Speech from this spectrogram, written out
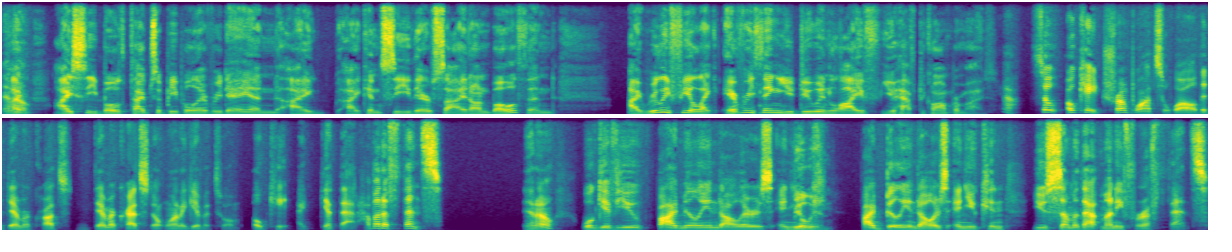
you know? I, I see both types of people every day, and I I can see their side on both, and I really feel like everything you do in life, you have to compromise. Yeah. So okay, Trump wants a wall. The Democrats Democrats don't want to give it to him. Okay, I get that. How about a fence? You know, we'll give you five million dollars and you billion. five billion dollars, and you can use some of that money for a fence.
